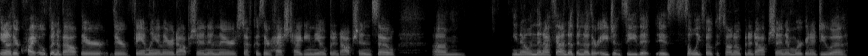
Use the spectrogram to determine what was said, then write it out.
you know they're quite open about their their family and their adoption and their stuff because they're hashtagging the open adoption. So um you know and then i found another agency that is solely focused on open adoption and we're going to do a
